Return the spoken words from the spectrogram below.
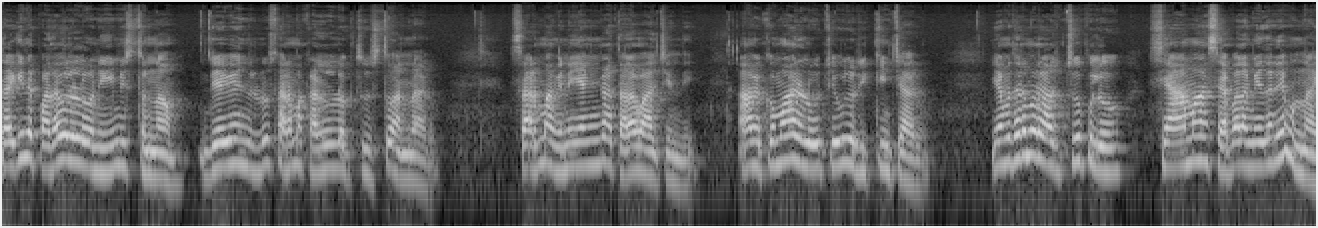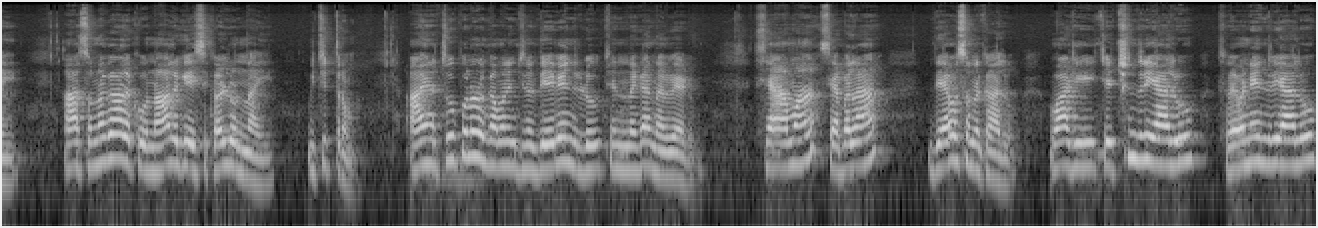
తగిన పదవులలో నియమిస్తున్నాం దేవేంద్రుడు శర్మ కళ్ళలోకి చూస్తూ అన్నాడు. శర్మ వినయంగా తలవాల్చింది ఆమె కుమారులు చెవులు రిక్కించారు. యమధర్మరాజు చూపులు శ్యామ శబల మీదనే ఉన్నాయి. ఆ సునగాలకు నాలుగేసి కళ్ళు ఉన్నాయి విచిత్రం. ఆయన చూపులను గమనించిన దేవేంద్రుడు చిన్నగా నవ్వాడు. శ్యామ శబల దేవసునకాలు వాటి చక్షుంద్రియాలు శ్రవణేంద్రియాలు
